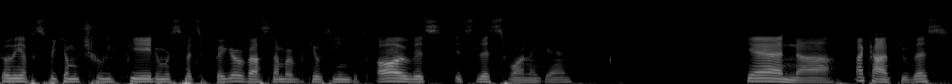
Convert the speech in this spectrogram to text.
Though the efforts become truly feared and respected figure, a vast number of guilty and dis- Oh, this it's this one again. Yeah, nah. I can't do this.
